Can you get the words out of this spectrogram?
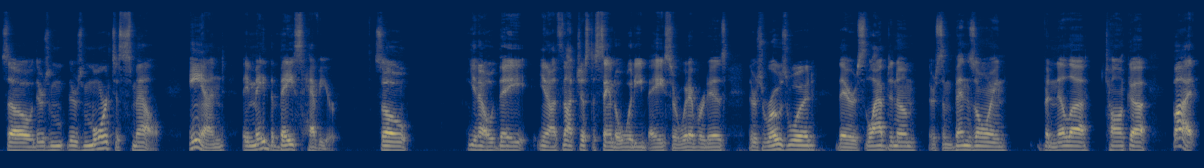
So there's there's more to smell. And they made the base heavier. So, you know, they, you know, it's not just a sandalwoody base or whatever it is. There's rosewood, there's labdanum, there's some benzoin, vanilla, tonka, but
